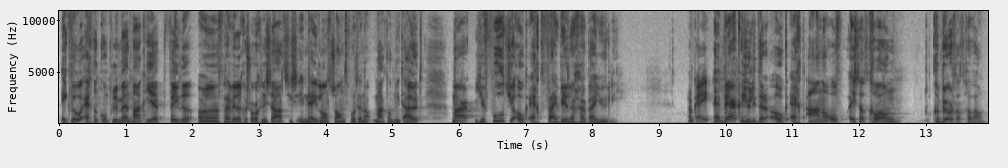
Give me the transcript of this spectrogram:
ik wil echt een compliment maken. Je hebt vele eh, vrijwilligersorganisaties in Nederland, Zandvoort. En dat maakt ook niet uit. Maar je voelt je ook echt vrijwilliger bij jullie. Oké. En werken jullie daar ook echt aan? Of is dat gewoon, gebeurt dat gewoon?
